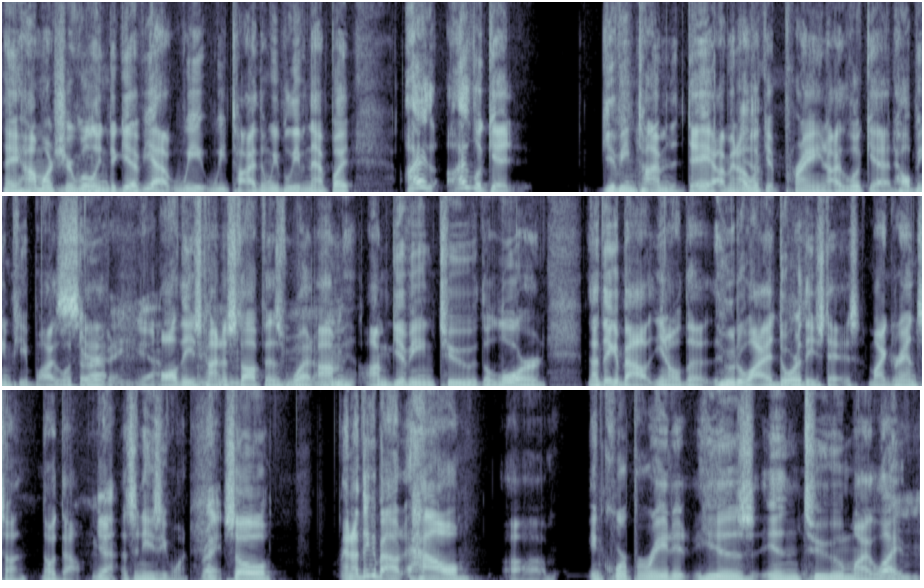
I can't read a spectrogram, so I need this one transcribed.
hey, how much Mm-hmm. you're willing to give? Yeah, we we tithe and we believe in that. But I I look at giving time in the day. I mean, I look at praying, I look at helping people, I look serving. at Yeah. all these kind of stuff is what I'm I'm giving to the Lord. And I think about, you know, the who do I adore these days? My grandson, no doubt. Yeah. That's an easy one. Right. So, and I think about how uh, incorporated he is into my life. Hmm.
